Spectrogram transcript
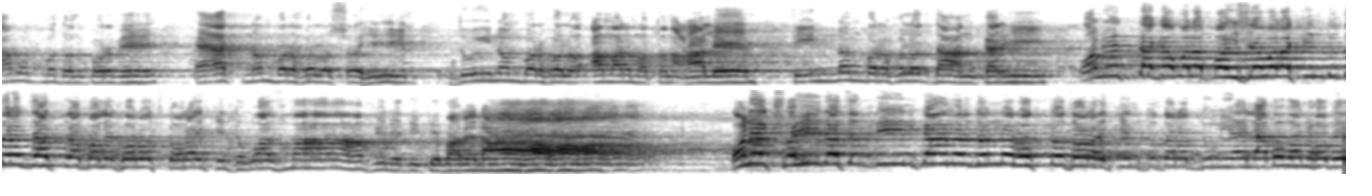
নাম উদ্বোধন করবে। এক নম্বর হলো শহীদ, দুই নম্বর হলো আমার মতন আলেম, তিন নম্বর হলো দানকারী। অনেক টাকা বলা পয়সা বলা কিন্তু তারা যাত্রা বলে খরচ করায়, কিন্তু ওয়াজ মাহফিলে দিতে পারে না। অনেক শহীদ আছে, দিন কায়েমের জন্য রক্ত ঝরায়, কিন্তু তারা দুনিয়ায় লাভবান হবে।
